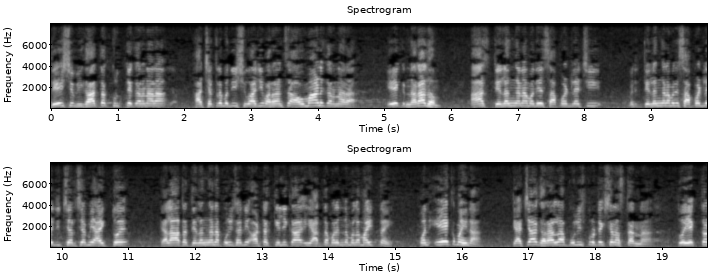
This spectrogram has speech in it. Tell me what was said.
देशविघातक कृत्य करणारा हा छत्रपती शिवाजी महाराजांचा अवमान करणारा एक नराधम आज तेलंगणामध्ये सापडल्याची म्हणजे तेलंगणामध्ये सापडल्याची चर्चा मी ऐकतोय. त्याला आता तेलंगणा पोलिसांनी अटक केली का हे आतापर्यंत मला माहीत नाही. पण एक महिना त्याच्या घराला पोलीस प्रोटेक्शन असताना तो एकतर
